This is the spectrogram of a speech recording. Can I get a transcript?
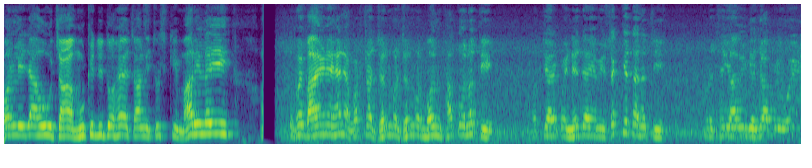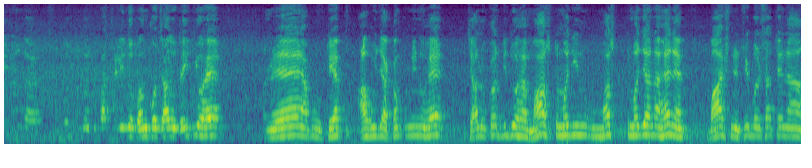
પરલી જાવું ચા મૂકી દીધો હે, ચાની ચુસ્કી મારી લઈ. તો ભાઈ બાયણે હે ને વરસાદ ઝરમર ઝરમર બંધ થતો નથી. અત્યારે કોઈ નેદાય એવી શક્યતા નથી. આપણે થઈ આવી ગયા જો આપણી ઓયડીની અંદર. બધું બધું પાછી લીધો, પંખો ચાલુ થઈ ગયો છે અને આપણું ટેપ આહુજા કંપનીનું છે ચાલુ કરી દીધું છે મસ્ત મજીનું, મસ્ત મજાના છે ને બાસ ને ટ્રિબલ સાથેના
